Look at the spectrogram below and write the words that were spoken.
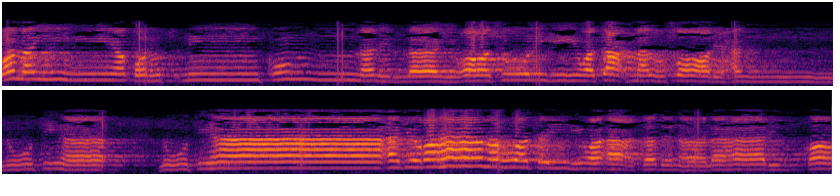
ومن يقنت منكن لله ورسوله وتعمل صالحا نوتها, نوتها أجرها مرتين وأعتدنا لها رزقا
